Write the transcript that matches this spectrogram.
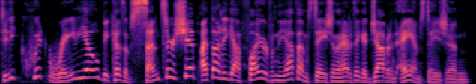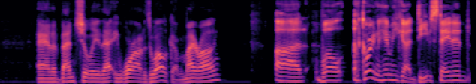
Did he quit radio because of censorship? I thought he got fired from the FM station and had to take a job at an AM station, and eventually that he wore out his welcome. Am I wrong? Uh, well, according to him, he got deep stated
